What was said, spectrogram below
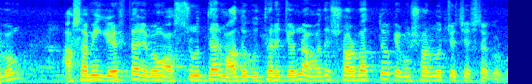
এবং আসামি গ্রেফতার এবং অস্ত্র উদ্ধার, মাদক উদ্ধারের জন্য আমাদের সর্বাত্মক এবং সর্বোচ্চ চেষ্টা করব।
